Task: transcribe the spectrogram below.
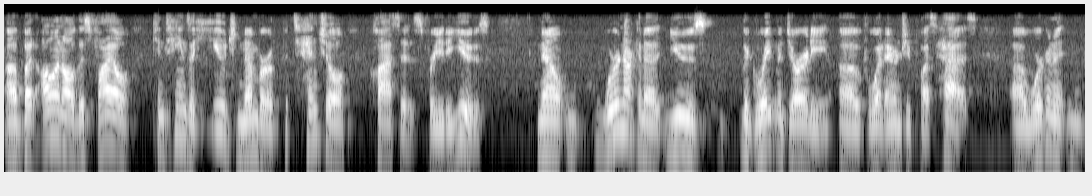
Uh, but all in all, this file contains a huge number of potential classes for you to use. Now, we're not going to use the great majority of what EnergyPlus has. Uh, we're going to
